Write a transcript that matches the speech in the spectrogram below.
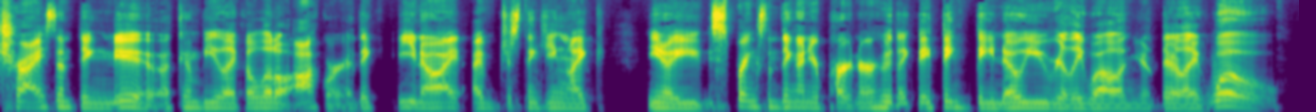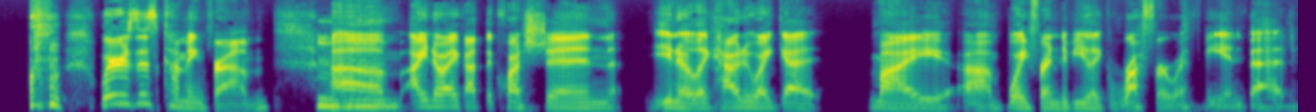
try something new it can be like a little awkward they you know I I'm just thinking like you know you spring something on your partner who like they think they know you really well and you're they're like whoa where is this coming from? Mm-hmm. Um, I know I got the question, you know, like, how do I get my uh, boyfriend to be like rougher with me in bed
